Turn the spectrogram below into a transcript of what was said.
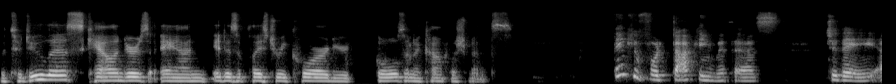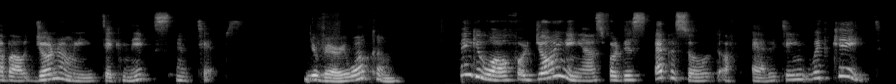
with to do lists, calendars, and it is a place to record your goals and accomplishments. Thank you for talking with us today about journaling techniques and tips. You're very welcome. Thank you all for joining us for this episode of Editing with Kate.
